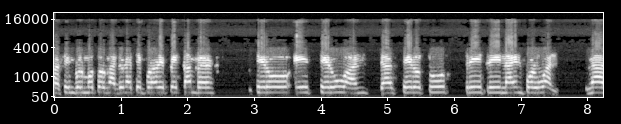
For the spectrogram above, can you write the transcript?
sa single motor nga doon na temporary plate number 0801-02333941 nga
